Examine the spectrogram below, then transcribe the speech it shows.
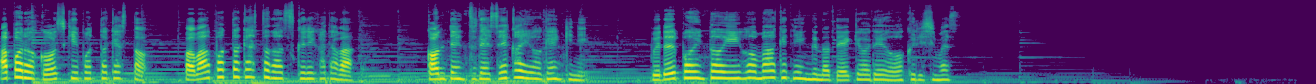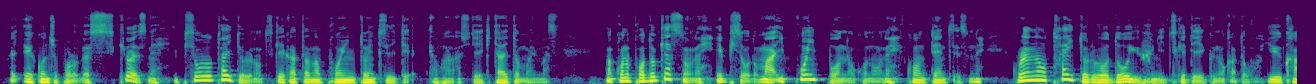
アポロ公式ポッドキャスト、パワーポッドキャストの作り方は、コンテンツで世界を元気に、ブルーポイントインフォマーケティングの提供でお送りします。はい、えーこんにちは、ポロです。今日はですね、エピソードタイトルの付け方のポイントについてお話していきたいと思います。まあ、このポッドキャストのね、エピソード、まあ、一本一本のこのね、コンテンツですね。これのタイトルをどういうふうにつけていくのかという考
